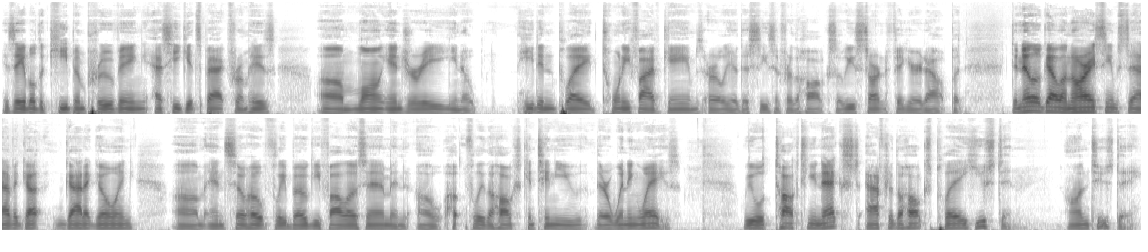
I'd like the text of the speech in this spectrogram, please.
is able to keep improving as he gets back from his um, long injury. You know, he didn't play 25 games earlier this season for the Hawks, so he's starting to figure it out. But Danilo Gallinari seems to have it got got it going, um, and so hopefully Bogey follows him, and uh, hopefully the Hawks continue their winning ways. We will talk to you next after the Hawks play Houston on Tuesday.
